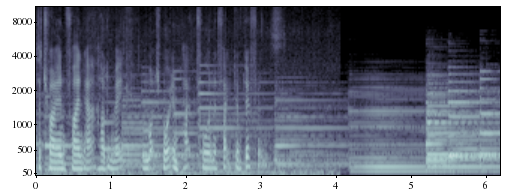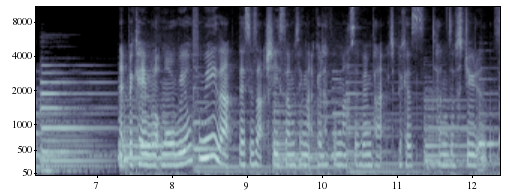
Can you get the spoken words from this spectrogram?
to try and find out how to make a much more impactful and effective difference. It became a lot more real for me that this is actually something that could have a massive impact because tons of students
